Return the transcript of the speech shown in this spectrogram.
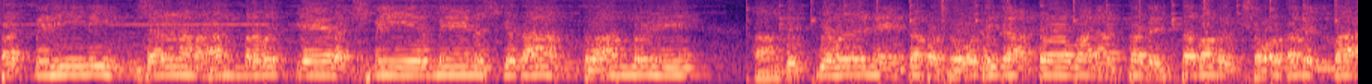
पद्मिनीं शरणमहं प्रपद्ये लक्ष्मीर्मे नश्यतां त्वां वृणे आदित्यवर्णे तपसोऽधिजातो वनस्पतिस्तव वृक्षोऽथ बिल्वः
